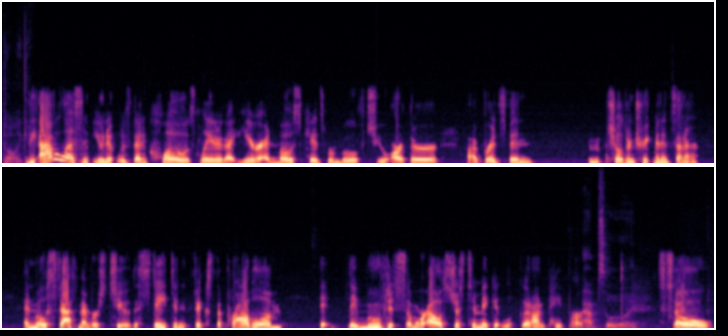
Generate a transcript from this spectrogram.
Don't like it. The adolescent unit was then closed later that year, and most kids were moved to Arthur uh, Brisbane mm, Children Treatment and Center, and most staff members too. The state didn't fix the problem. It, they moved it somewhere else just to make it look good on paper. Absolutely. So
